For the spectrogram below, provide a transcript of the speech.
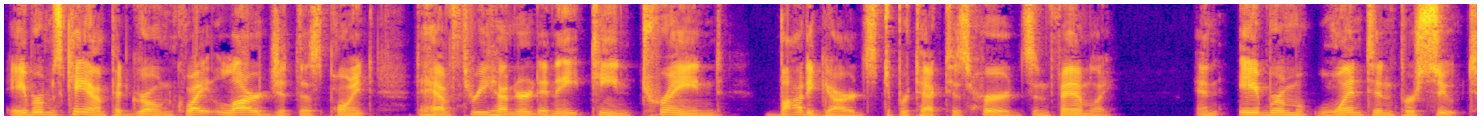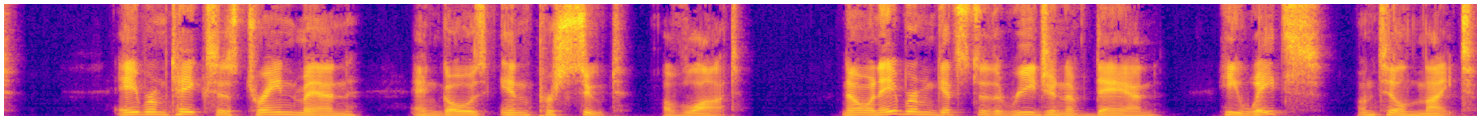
Abram's camp had grown quite large at this point to have 318 trained bodyguards to protect his herds and family and Abram went in pursuit. Abram takes his trained men and goes in pursuit of Lot. Now, when Abram gets to the region of Dan, he waits until night.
